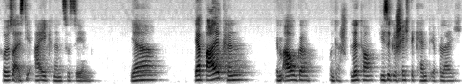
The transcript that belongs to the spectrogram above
größer als die eigenen zu sehen. Ja, der Balken im Auge und der Splitter, diese Geschichte kennt ihr vielleicht.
